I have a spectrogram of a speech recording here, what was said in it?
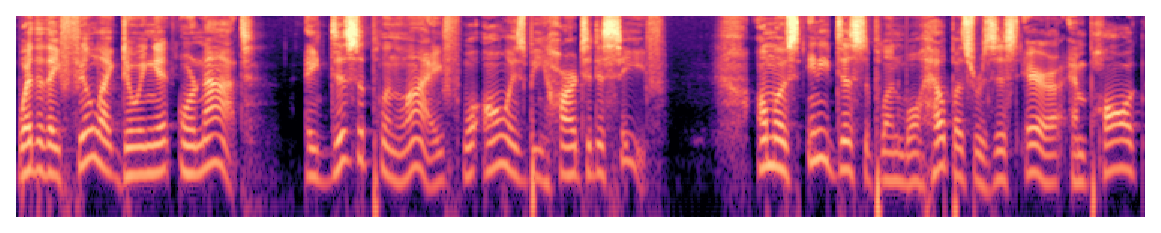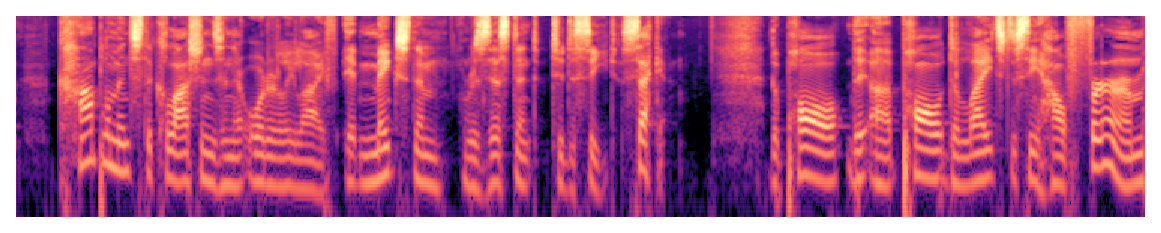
whether they feel like doing it or not. A disciplined life will always be hard to deceive. Almost any discipline will help us resist error, and Paul compliments the Colossians in their orderly life. It makes them resistant to deceit. Second, the Paul the uh, Paul delights to see how firm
